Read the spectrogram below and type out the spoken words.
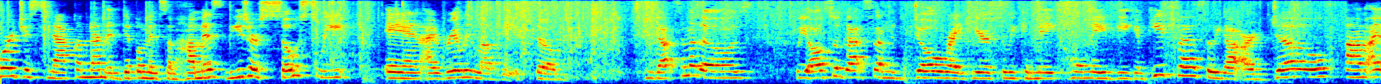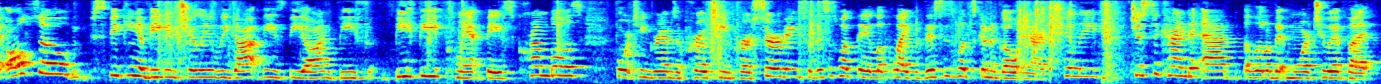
or just snack on them and dip them in some hummus. These are so sweet, and I really love these. So we got some of those. We also got some dough right here so we can make homemade vegan pizza. So we got our dough. Um, I also, speaking of vegan chili, we got these Beyond Beef Beefy Plant-Based Crumbles. 14 grams of protein per serving. So this is what they look like. This is what's gonna go in our chili, just to kind of add a little bit more to it, but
